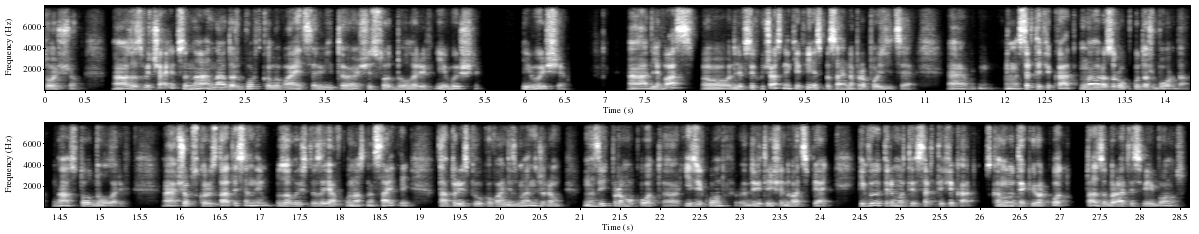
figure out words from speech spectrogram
тощо. Зазвичай ціна на дашборд коливається від е, 600 доларів і вище. Для вас, для всіх учасників, є спеціальна пропозиція. Е, Сертифікат на розробку дашборда на 100 доларів. Е, Щоб скористатися ним, залиште заявку у нас на сайті та при спілкуванні з менеджером назвіть промокод е, EasyConf 2025 і ви отримаєте сертифікат. Скануйте QR-код та забирайте свій бонус.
